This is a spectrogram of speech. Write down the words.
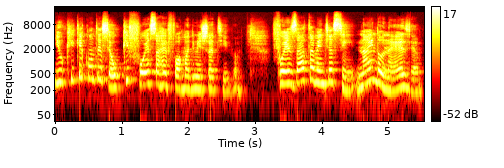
E o que, que aconteceu? O que foi essa reforma administrativa? Foi exatamente assim. Na Indonésia,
